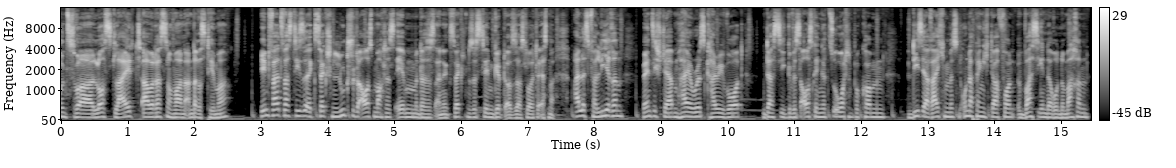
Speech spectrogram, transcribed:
Und zwar Lost Light, aber das ist nochmal ein anderes Thema. Jedenfalls, was diese Extraction Loot Shooter ausmacht, ist eben, dass es ein Extraction-System gibt, also dass Leute erstmal alles verlieren, wenn sie sterben, High Risk, High Reward, dass sie gewisse Ausgänge zugeordnet bekommen, die sie erreichen müssen, unabhängig davon, was sie in der Runde machen,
